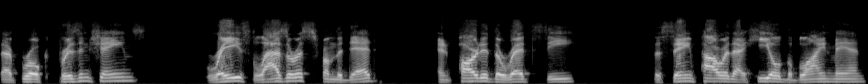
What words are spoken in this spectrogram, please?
that broke prison chains, raised Lazarus from the dead, and parted the Red Sea, the same power that healed the blind man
